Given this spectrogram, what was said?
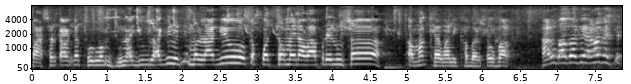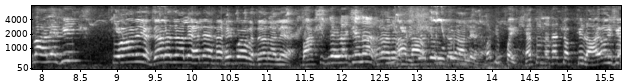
પાછળ કારણ કે થોડું આમ જૂના જેવું લાગ્યું ને એટલે મને લાગ્યું કે પાંચ છ મહિના વાપરેલું છે. આમાં ખેવાની ખબર છે ભાગ સારું બાબા ભાઈ હા કે કેટલા હાલે છે? ચોવીસ હજાર જ આલે હાલે નહીં કોઈ વધારે બાકી જ ને? પૈસા તો રોકડા હાલે. બાકી પૈસા તો નતા ચોકથી લાવ્યો છે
